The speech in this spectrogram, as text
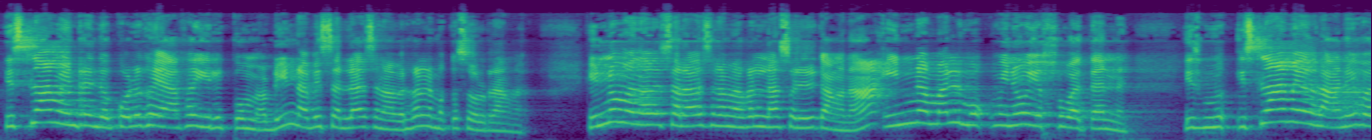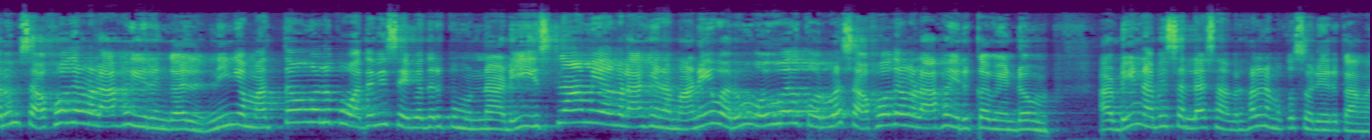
இஸ்லாம் என்ற இந்த கொள்கையாக இருக்கும் அப்படின்னு நபி சல்லாசன் அவர்கள் நமக்கு சொல்றாங்க. இன்னும் நபி அவர்கள் என்ன சொல்லியிருக்காங்கன்னா இன்னமல் முக்மினோ இஹ்வத்தன் இஸ்- இஸ்லாமியர்கள் அனைவரும் சகோதரர்களாக இருங்கள். நீங்க மற்றவங்களுக்கு உதவி செய்வதற்கு முன்னாடி இஸ்லாமியர்களாகிய நம் அனைவரும் ஒருவருக்கொருவர் சகோதரர்களாக இருக்க வேண்டும். அப்படின்னு நபி சல்லாஸ் அவர்கள் நமக்கு சொல்லியிருக்காங்க.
